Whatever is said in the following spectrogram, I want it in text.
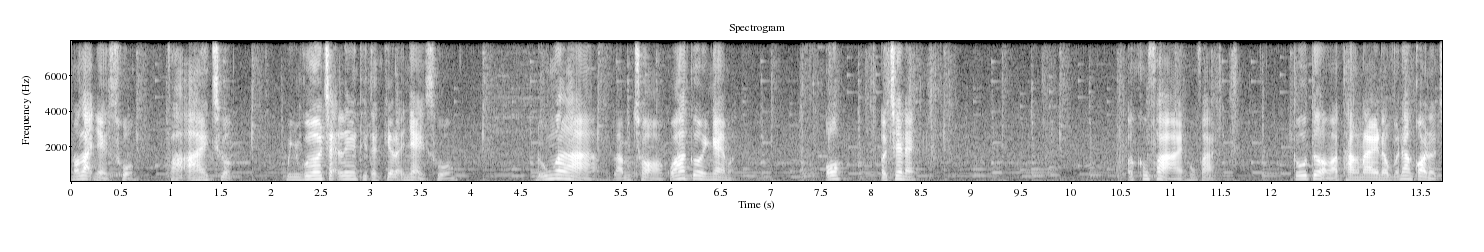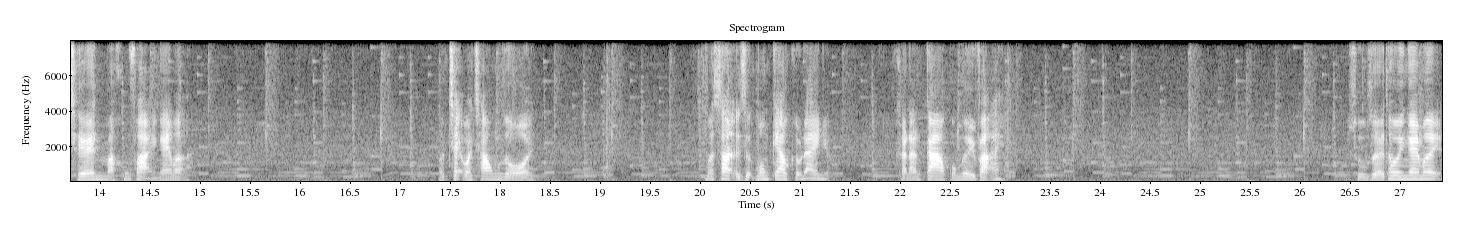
nó lại nhảy xuống. Và ai trưởng? Mình vừa chạy lên thì thằng kia lại nhảy xuống. Đúng là lắm trò quá cơ anh em ạ. Ô ở trên này. Ơ không phải không phải. Tôi tưởng là thằng này nó vẫn đang còn ở trên mà không phải anh em ạ. Nó chạy vào trong rồi. Mà sao lại dựng bông keo kiểu này nhỉ? Khả năng cao có người vãi. Xuống dưới thôi anh em ơi.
